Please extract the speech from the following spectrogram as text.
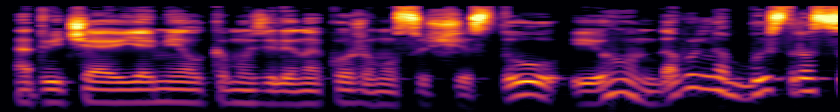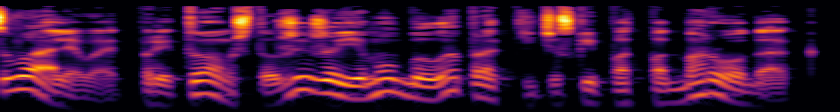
– отвечаю я мелкому зеленокожему существу, и он довольно быстро сваливает, при том, что жижа ему была практически под подбородок.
